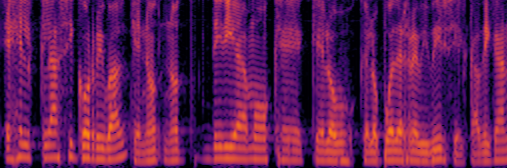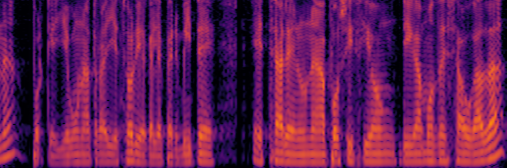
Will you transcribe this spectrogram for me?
es el clásico rival que no, no diríamos que, lo, que lo puede revivir si el Cádiz gana, porque lleva una trayectoria que le permite estar en una posición, digamos, desahogada,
